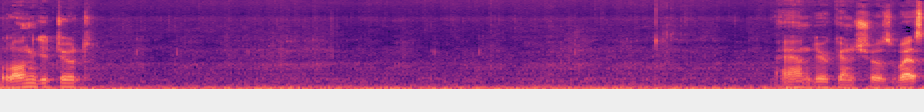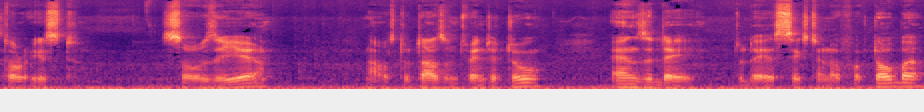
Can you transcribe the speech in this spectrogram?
longitude, and you can choose west or east. So the year now is 2022 and the day today is 16th of October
